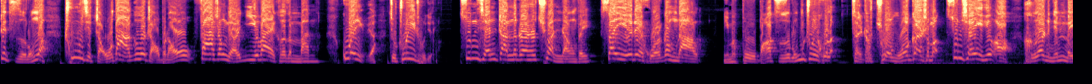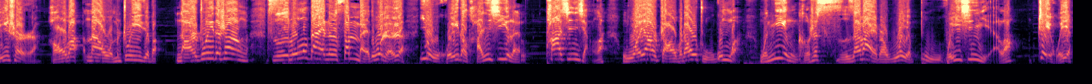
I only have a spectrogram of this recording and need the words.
这子龙啊出去找大哥找不着，发生点意外可怎么办呢？关羽啊就追出去了。孙乾站在这儿是劝张飞，三爷这火更大了。你们不把子龙追回来，在这劝我干什么？孙乾一听啊，合着您没事啊？好吧，那我们追去吧。哪儿追得上啊？子龙带着那三百多人啊，又回到潭溪来了。他心想啊，我要是找不着主公啊，我宁可是死在外边，我也不回新野了。这回呀，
